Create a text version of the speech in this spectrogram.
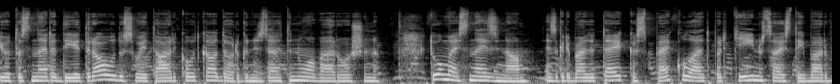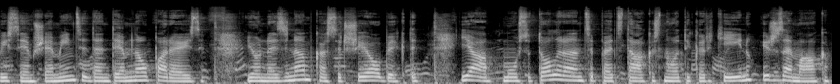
jo tas neradīja draudus, vai tā ir kaut kāda organizēta novērošana. To mēs nezinām. Es gribētu teikt, ka spekulēt par Ķīnu saistībā ar visiem šiem incidentiem nav pareizi, jo nezinām, kas ir šie objekti. Jā, mūsu tolerance pēc tā, kas notika ar Ķīnu, ir zemāka.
